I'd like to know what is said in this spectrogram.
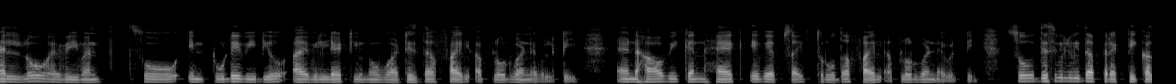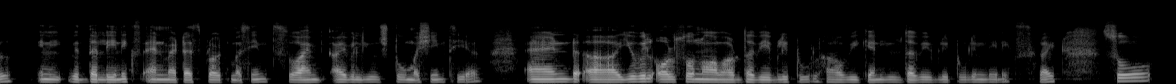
Hello everyone. So in today video I will let you know what is the file upload vulnerability and how we can hack a website through the file upload vulnerability. So this will be the practical in with the Linux and Metasploit machines. So I'm I will use two machines here and uh, you will also know about the Weebly tool how we can use the Weebly tool in Linux right. So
